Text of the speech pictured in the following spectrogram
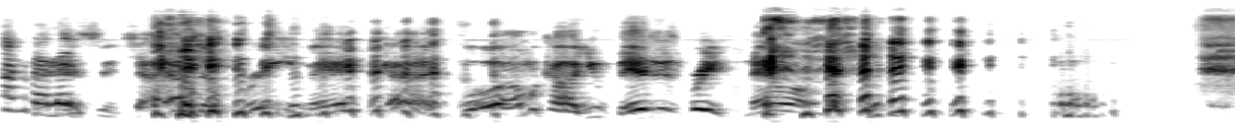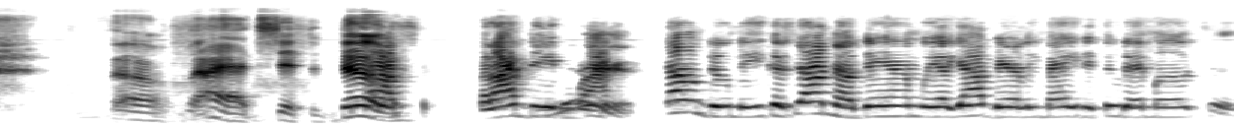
What you talking about, baby? Listen, shout out to Bree, man. God, boy, I'm gonna call you Business Bree from now on. so I had shit to do. I- But I didn't watch. Man, Don't do me, cause y'all know damn well y'all barely made it through that mug too.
